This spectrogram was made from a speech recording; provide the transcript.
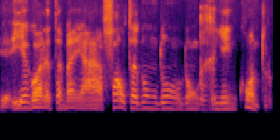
e agora também há a falta de um, de um, de um reencontro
